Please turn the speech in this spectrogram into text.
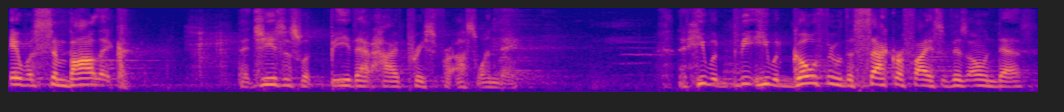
it was symbolic that Jesus would be that high priest for us one day. That he would, be, he would go through the sacrifice of his own death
